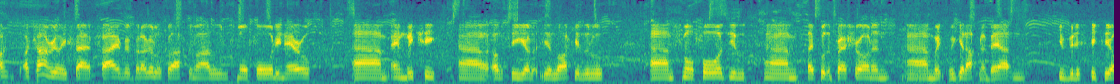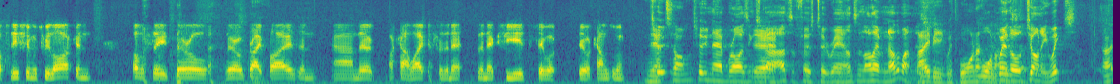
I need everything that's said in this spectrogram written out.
I, can't really say a favourite, but I've got to look after my little small forward in Errol um, and Wixie. Uh, obviously, you, got, you like your little um, small forwards, you, um, they put the pressure on and um, we, we, get up and about and give a bit of stick to the opposition, which we like. And obviously, they're all they're all great players, and um, I can't wait for the, net, for the next few years to see what see what comes of them. Now, two, Tom, two NAB Rising yeah. Stars, the first two rounds, and they'll have another one. Maybe with Warner. Warner. With or Johnny Wicks. Uh,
